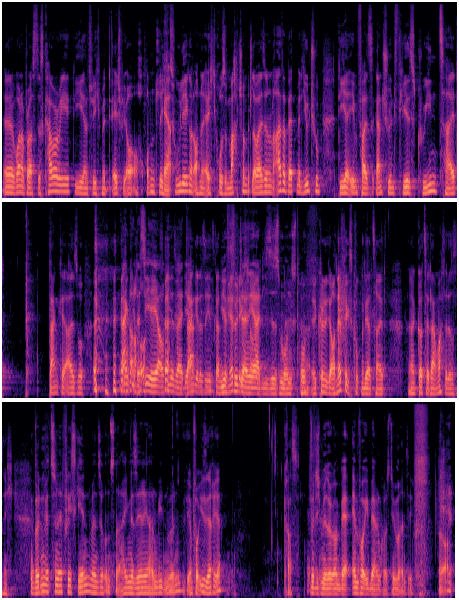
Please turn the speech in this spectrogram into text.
äh, Warner Bros. Discovery, die natürlich mit HBO auch ordentlich ja. zulegen und auch eine echt große Macht schon mittlerweile. Und Alphabet mit YouTube, die ja ebenfalls ganz schön viel Screenzeit Danke also. Danke, dass ihr ja auch hier seid. Ja. Danke, dass ihr jetzt gerade Wir Netflix füttern schaut. ja dieses Monstrum. Ja, ihr könntet ja auch Netflix gucken derzeit. Ja, Gott sei Dank macht er das nicht. Würden wir zu Netflix gehen, wenn sie uns eine eigene Serie anbieten würden? Die MVI-Serie? Krass. Würde ich mir sogar ein MVI-Bärenkostüm anziehen. Ja.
